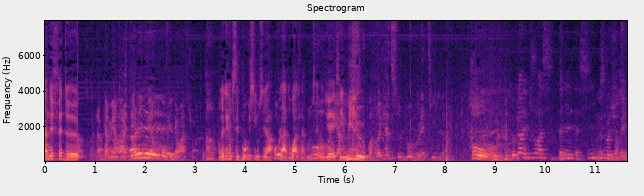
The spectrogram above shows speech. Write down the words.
un effet de. La caméra est Allez. équipée en configuration. Regardez comme c'est beau aussi, aussi là. Oh, la droite là, comme c'est, on dirait que c'est huileux quoi. Regarde ce beau volatile. Oh Donc là, on est toujours assis. Daniel est assis, nous c'est moi je paye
